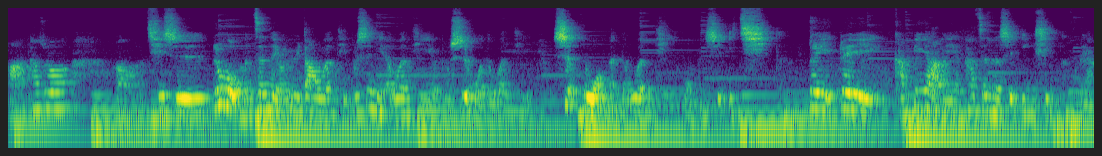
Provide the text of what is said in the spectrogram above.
话，他说：“呃，其实如果我们真的有遇到问题，不是你的问题，也不是我的问题，是我们的问题，我们是一起的。所以对卡比亚而言，他真的是阴性能量，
